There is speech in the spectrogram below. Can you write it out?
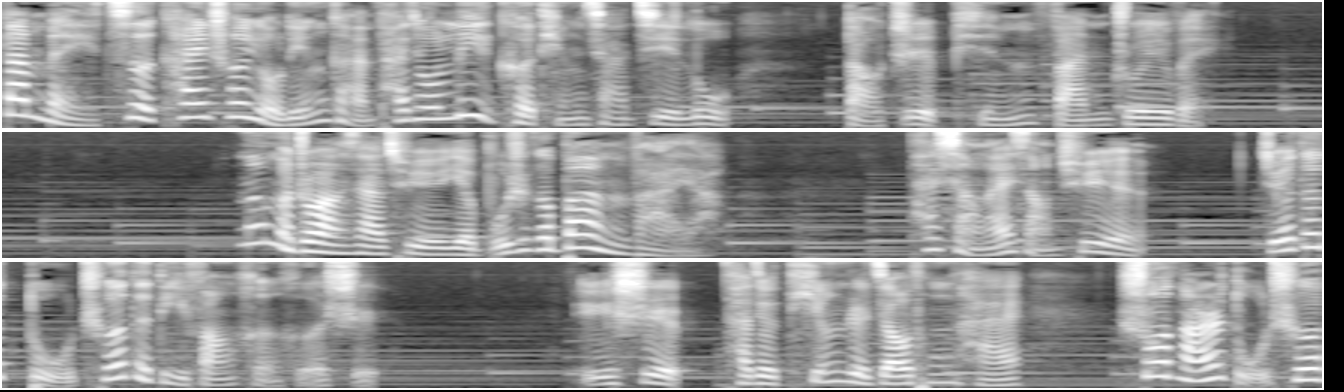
但每次开车有灵感，他就立刻停下记录，导致频繁追尾。那么撞下去也不是个办法呀。他想来想去，觉得堵车的地方很合适，于是他就听着交通台说哪儿堵车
